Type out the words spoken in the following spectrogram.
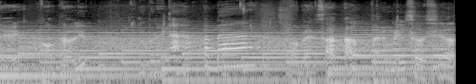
Dek, ngobrol yuk. Ngobrolin apa, Bang? Ngobrolin startup bareng media sosial.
